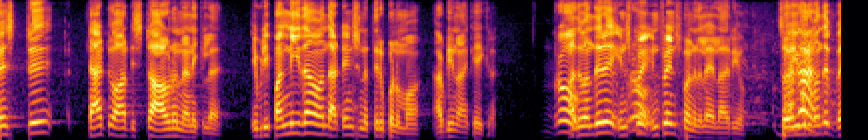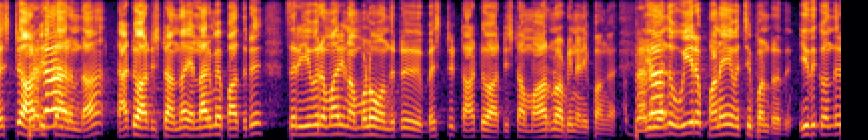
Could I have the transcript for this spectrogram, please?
பெஸ்ட்டு டேட்டூ ஆர்டிஸ்ட்டாக ஆகணும்னு நினைக்கல? இப்படி பண்ணி தான் வந்து அட்டென்ஷனை திருப்பணுமா? அப்படின்னு நான் கேட்குறேன் ப்ரோ அது வந்து இன்ஃப்ளூயன்ஸ் பண்ணுதுல எல்லாரையும். ஸோ இவர் வந்து பெஸ்ட் brother. ஆர்டிஸ்டாக இருந்தா டாட்டூ ஆர்டிஸ்டாக இருந்தால் எல்லாருமே பார்த்துட்டு சரி இவரை மாதிரி நம்மளும் வந்துட்டு பெஸ்ட் டாட்டூ ஆர்டிஸ்டாக மாறணும் அப்படின்னு நினைப்பாங்க. இது. வந்து உயிரை பணைய வச்சு பண்ணுறது இதுக்கு வந்து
